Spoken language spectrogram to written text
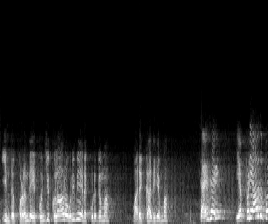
இந்த குழந்தைய கொஞ்சம் குலார உரிமை எனக்கு கொடுங்கம்மா. மறுக்காதீங்கம்மா. சரி சரி. எப்படியாவது போ.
